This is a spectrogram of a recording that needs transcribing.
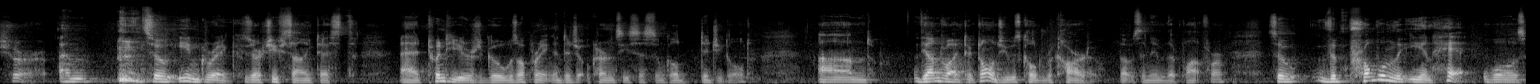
Sure. Um, so Ian Grigg, who's our chief scientist, uh, 20 years ago was operating a digital currency system called DigiGold. And the underlying technology was called Ricardo. That was the name of their platform. So the problem that Ian hit was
